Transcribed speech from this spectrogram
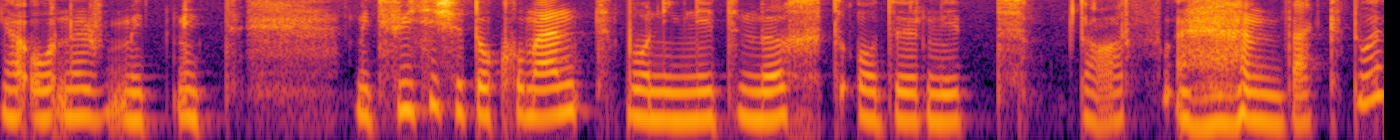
ein Ordner mit, mit, mit physischen Dokumenten, die ich nicht möchte oder nicht darf, wegtun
